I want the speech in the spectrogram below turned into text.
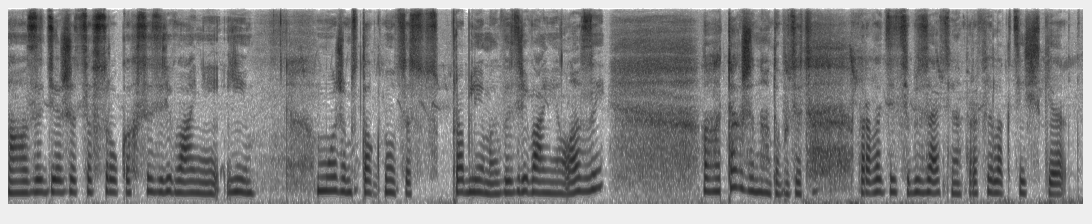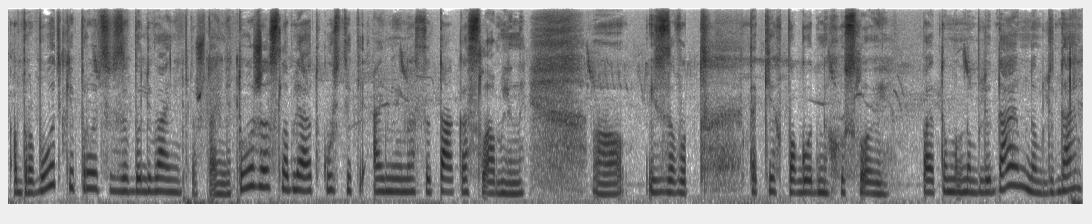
а, задержится в сроках созревания, и можем столкнуться с проблемой вызревания лозы. А, также надо будет проводить обязательно профилактические обработки против заболеваний, потому что они тоже ослабляют кустики, они у нас и так ослаблены а, из-за вот таких погодных условий. Поэтому наблюдаем, наблюдаем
